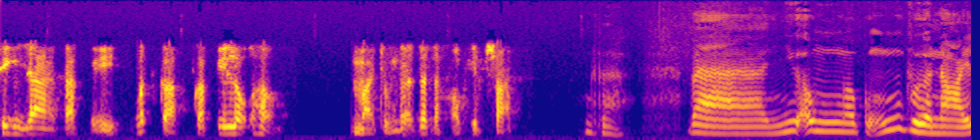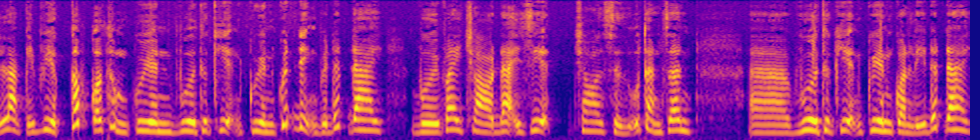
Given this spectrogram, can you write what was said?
sinh ra các cái bất cập các cái lỗ hổng mà chúng ta rất là khó kiểm soát. Vâng. Và như ông cũng vừa nói là cái việc cấp có thẩm quyền vừa thực hiện quyền quyết định về đất đai với vai trò đại diện cho sở hữu toàn dân, à, vừa thực hiện quyền quản lý đất đai,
